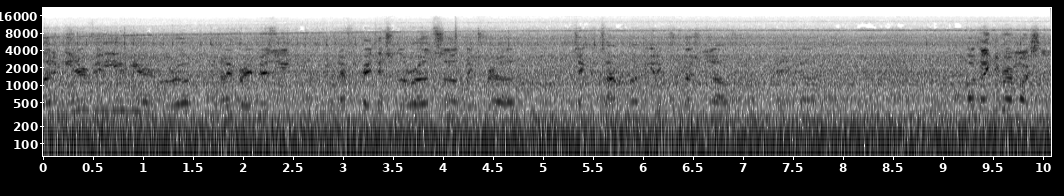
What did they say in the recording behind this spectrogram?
letting me interview you here on the road. I know you're very busy and have to pay attention to the road, so thanks for uh, taking the time and let me get a few questions out. And, uh, Oh, thank you very much, Sam.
